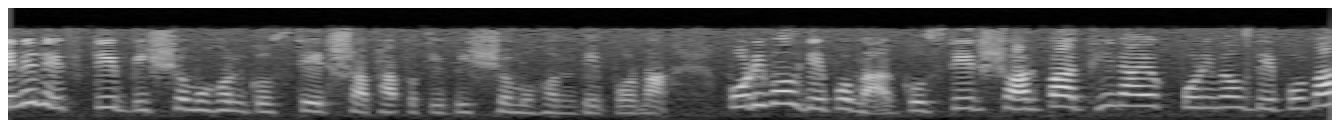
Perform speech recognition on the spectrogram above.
এনএলএফটি বিশ্বমোহন গোষ্ঠীর সভাপতি বিশ্বমোহন দেববর্মা, পরিমল দেববর্মা গোষ্ঠীর সর্বাধিনায়ক পরিমল দেববর্মা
